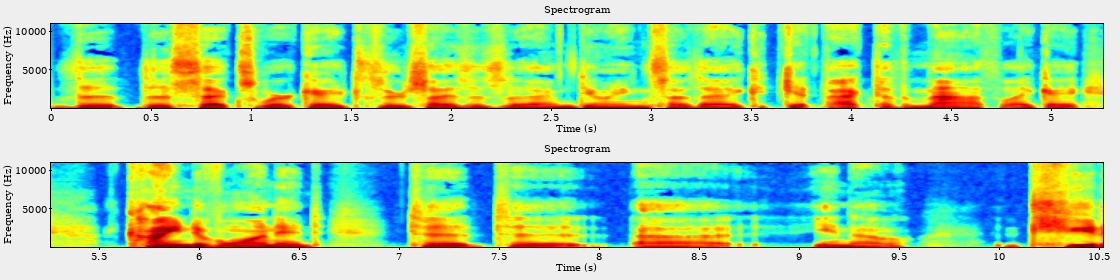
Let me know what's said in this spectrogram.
the the sex work exercises that I'm doing so that I could get back to the math. Like I, kind of wanted to to uh, you know cheat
